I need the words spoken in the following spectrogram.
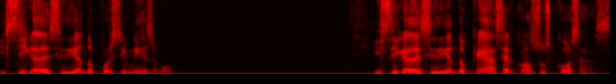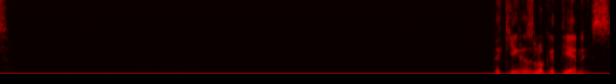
Y siga decidiendo por sí mismo. Y siga decidiendo qué hacer con sus cosas. ¿De quién es lo que tienes?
